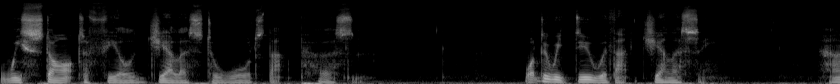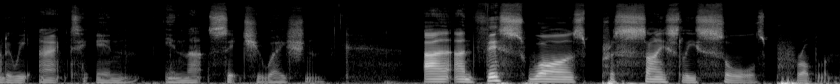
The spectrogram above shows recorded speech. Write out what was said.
we start to feel jealous towards that person. What do we do with that jealousy? How do we act in in that situation? Uh, and this was precisely Saul's problem.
